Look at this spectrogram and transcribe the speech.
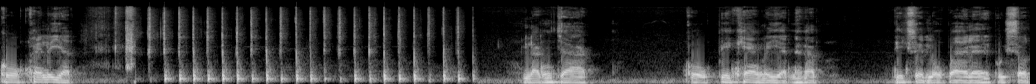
โขกให้ละเอียด หลังจากโขกพริกแห้งละเอียดนะครับพริกสดลงไปเลยพริกสด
